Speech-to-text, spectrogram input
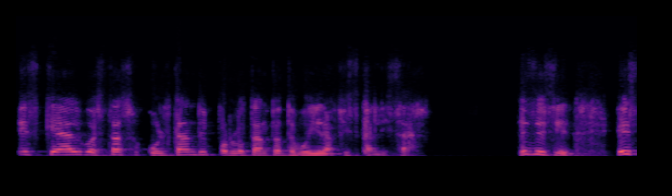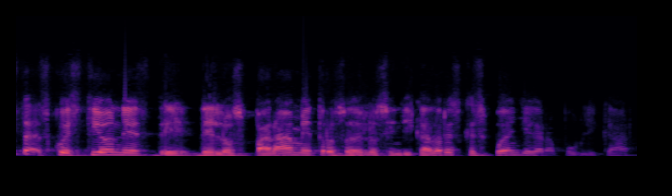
es que algo estás ocultando y por lo tanto te voy a ir a fiscalizar. Es decir, estas cuestiones de, los parámetros o de los indicadores que se pueden llegar a publicar,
